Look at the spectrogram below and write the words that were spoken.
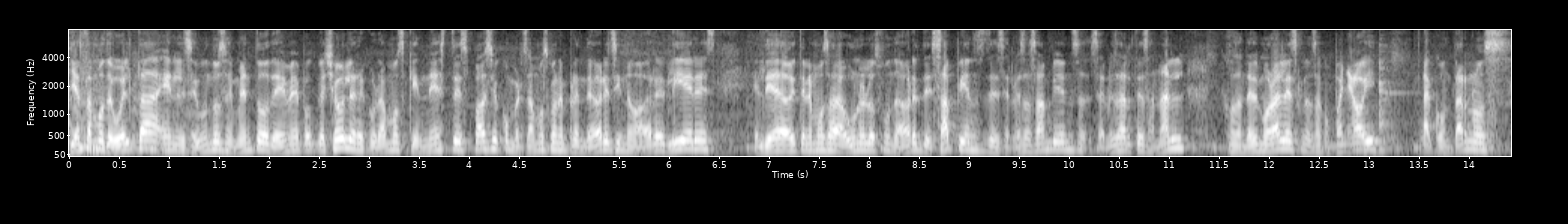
Ya estamos de vuelta en el segundo segmento de M Podcast Show. Les recordamos que en este espacio conversamos con emprendedores, innovadores, líderes. El día de hoy tenemos a uno de los fundadores de Sapiens, de Cerveza Sapiens, cerveza artesanal, José Andrés Morales, que nos acompaña hoy a contarnos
